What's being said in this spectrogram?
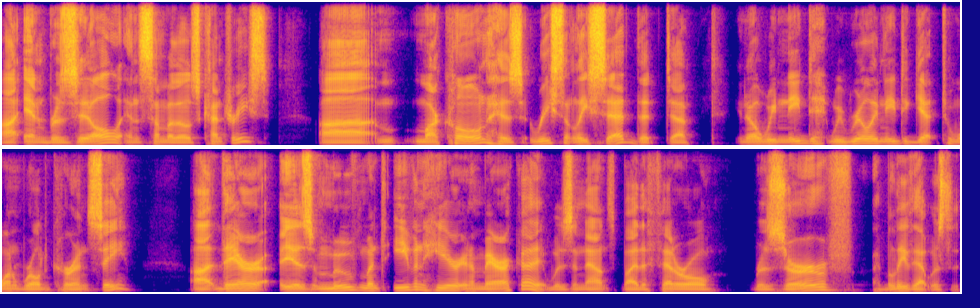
uh, and Brazil and some of those countries. Uh, Macron has recently said that uh, you know we need to, we really need to get to one world currency. Uh, there is movement even here in America. It was announced by the Federal Reserve. I believe that was the,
